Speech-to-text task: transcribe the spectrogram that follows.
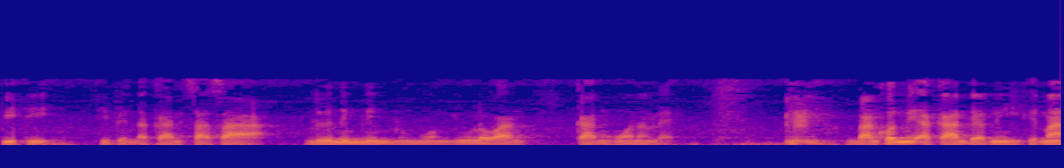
ปีติที่เป็นอาการซาซาหรือนิ่มๆนุ่งๆอยู่ระว่างกลางหัวนั่นแหละ บางคนมีอาการแบบนี้ขึ้นมา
